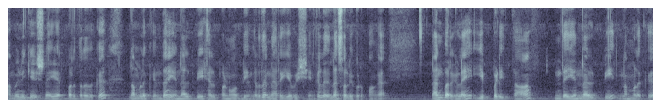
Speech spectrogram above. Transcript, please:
கம்யூனிகேஷனை ஏற்படுத்துறதுக்கு நம்மளுக்கு இந்த என்எல்பி ஹெல்ப் பண்ணும் அப்படிங்கிறது நிறைய விஷயங்கள் இதில் சொல்லிக் கொடுப்பாங்க. நண்பர்களே இப்படித்தான் இந்த என்எல்பி நம்மளுக்கு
